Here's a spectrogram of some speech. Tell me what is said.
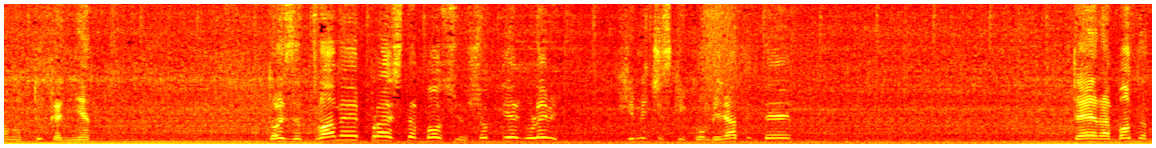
Ама тук нет. Той затова ме праща Босио, защото тия големи химически комбинатите те работят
